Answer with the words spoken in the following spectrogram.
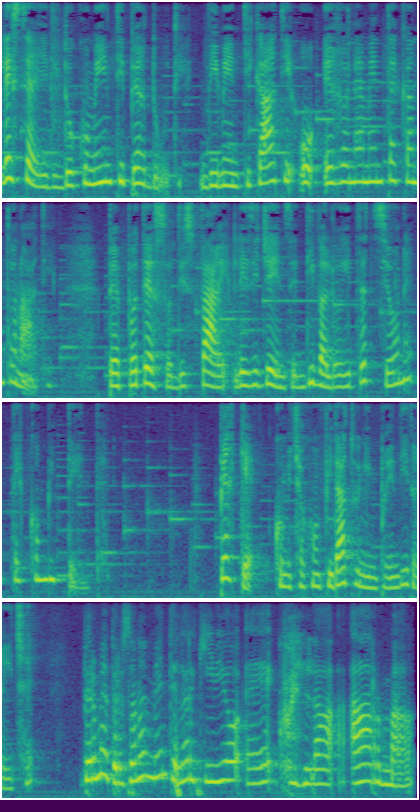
le serie di documenti perduti, dimenticati o erroneamente accantonati, per poter soddisfare le esigenze di valorizzazione del committente. perché, come ci ha confidato un'imprenditrice, per me personalmente l'archivio è quella arma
